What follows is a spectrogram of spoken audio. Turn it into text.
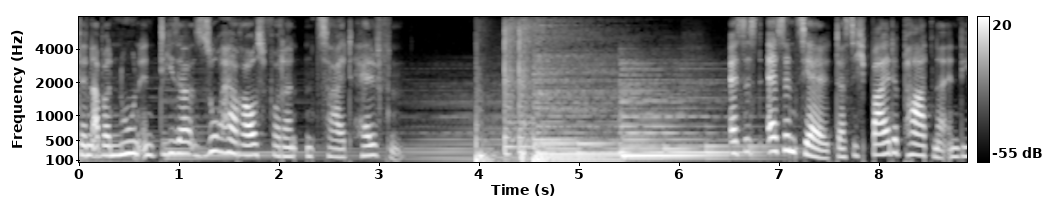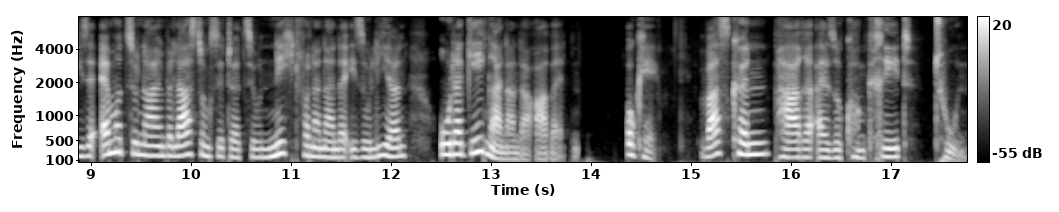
denn aber nun in dieser so herausfordernden Zeit helfen? Es ist essentiell, dass sich beide Partner in dieser emotionalen Belastungssituation nicht voneinander isolieren oder gegeneinander arbeiten. Okay, was können Paare also konkret tun?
